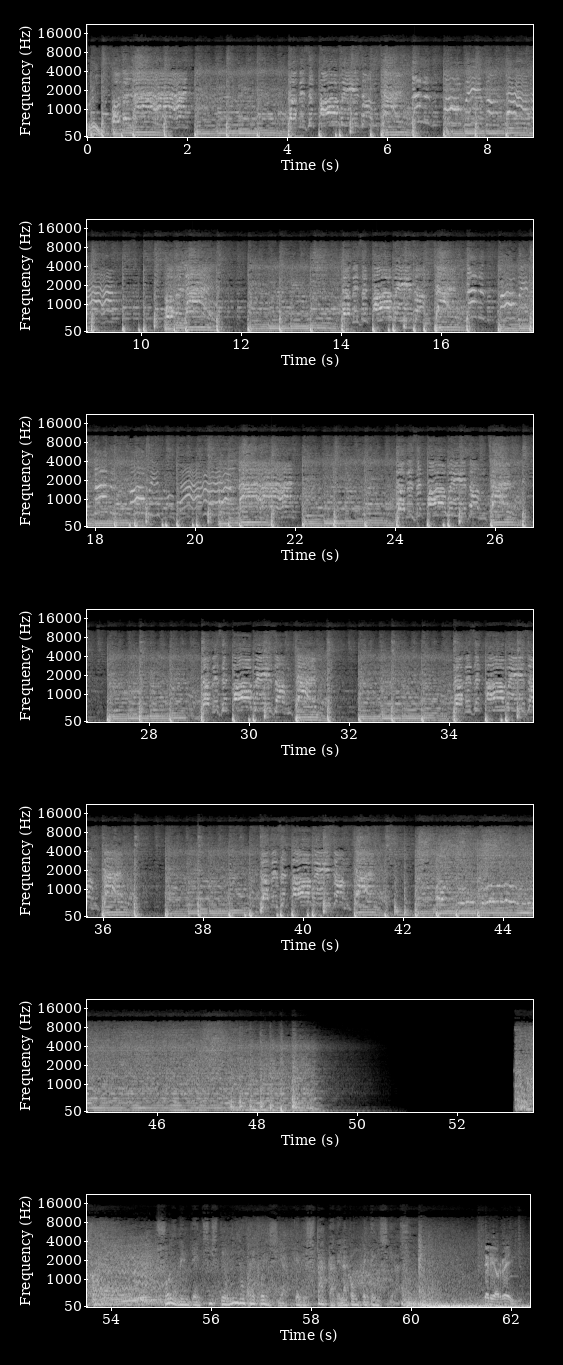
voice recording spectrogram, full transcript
Rey. solamente existe una frecuencia que destaca de la competencia. Stereo Rey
